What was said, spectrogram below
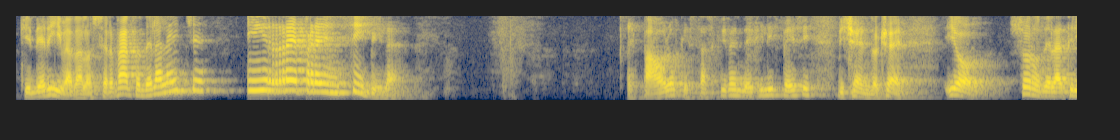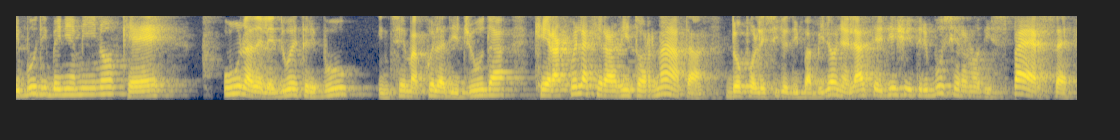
che deriva dall'osservanza della legge irreprensibile. È Paolo che sta scrivendo ai Filippesi dicendo, cioè, io sono della tribù di Beniamino che è una delle due tribù insieme a quella di Giuda, che era quella che era ritornata dopo l'esilio di Babilonia, le altre dieci tribù si erano disperse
